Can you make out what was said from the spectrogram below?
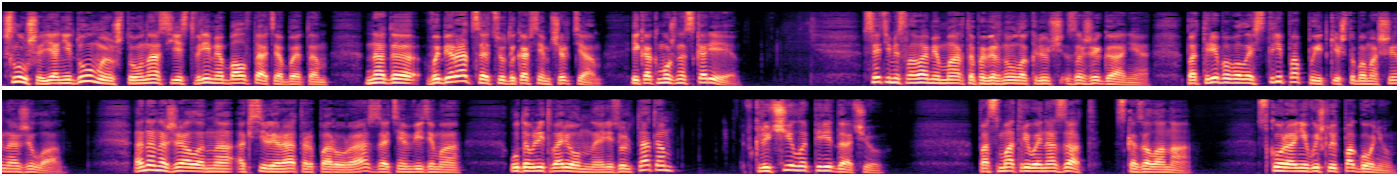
«Слушай, я не думаю, что у нас есть время болтать об этом. Надо выбираться отсюда ко всем чертям, и как можно скорее». С этими словами Марта повернула ключ зажигания. Потребовалось три попытки, чтобы машина ожила. Она нажала на акселератор пару раз, затем, видимо, удовлетворенная результатом, включила передачу. «Посматривай назад», — сказала она. «Скоро они вышлют погоню».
